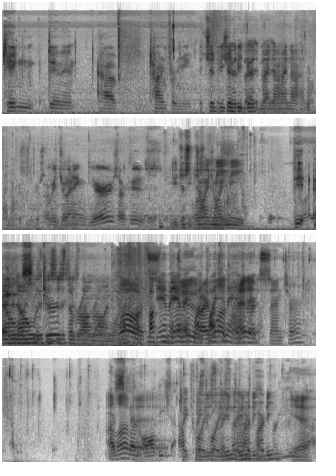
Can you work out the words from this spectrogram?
Caden didn't have time for me. It should be It should good, be but good, it but might it not. might not. I don't. I don't remember. Are we joining yours or whose? You just joined me. The No, edit no, this is the wrong one. Whoa, Fuck, damn it! dude, why, I why love can I enter? Edit Center. I, love spent it. all these Wait, hours Corey, are you in the, are you in the party? Yeah.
